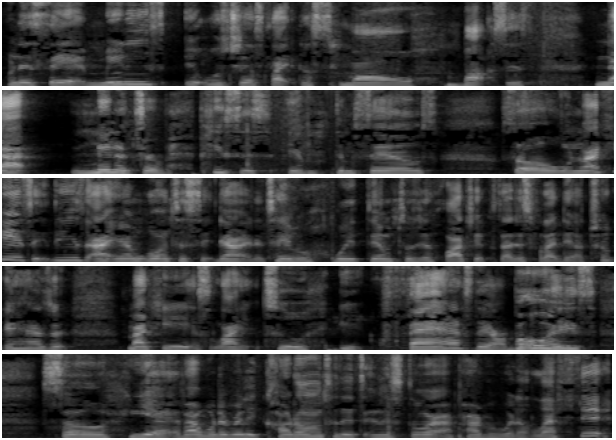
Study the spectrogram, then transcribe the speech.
when it said minis, it was just like the small boxes, not miniature pieces in themselves. So when my kids eat these, I am going to sit down at the table with them to just watch it because I just feel like they're a choking hazard. My kids like to eat fast. They are boys. So, yeah, if I would have really caught on to this in the store, I probably would have left it.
